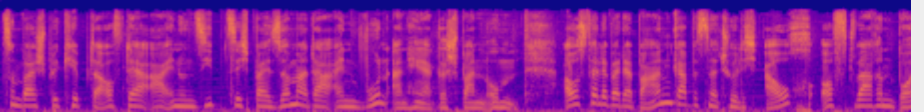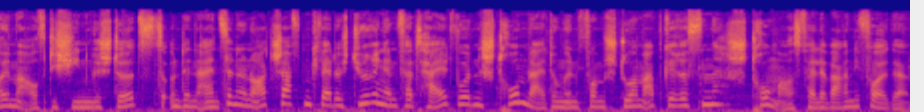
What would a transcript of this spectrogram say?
Zum Beispiel kippte auf der A71 bei Sömmerda ein Wohnanhängergespann um. Ausfälle bei der Bahn gab es natürlich auch. Oft waren Bäume auf die Schienen gestürzt und in einzelnen Ortschaften Ortschaften quer durch Thüringen verteilt wurden Stromleitungen vom Sturm abgerissen. Stromausfälle waren die Folge.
